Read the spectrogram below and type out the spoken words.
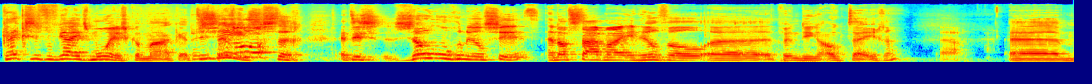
Kijk eens of jij iets moois kan maken. Het is Precies. lastig. Het is zo ongenuanceerd en dat staat mij in heel veel eh puntdingen ook tegen. Ja. Ehm,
